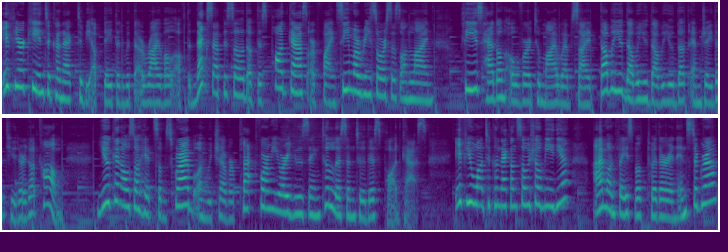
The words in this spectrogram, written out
If you're keen to connect to be updated with the arrival of the next episode of this podcast or find CIMA resources online, please head on over to my website www.mjthetutor.com. You can also hit subscribe on whichever platform you are using to listen to this podcast. If you want to connect on social media, I'm on Facebook, Twitter, and Instagram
